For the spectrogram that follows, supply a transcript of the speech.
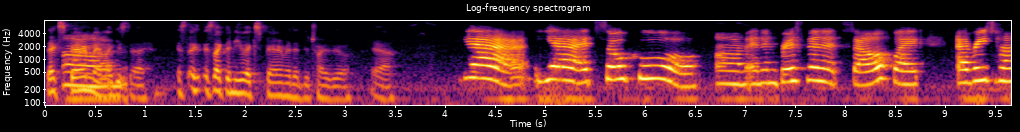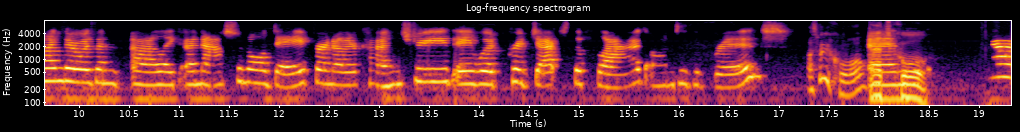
The experiment, like you Um, said, it's, it's like the new experiment that they're trying to do. Yeah. Yeah, yeah, it's so cool. Um, and in Brisbane itself, like every time there was an uh, like a national day for another country, they would project the flag onto the bridge. That's pretty cool. That's And- cool. Yeah,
